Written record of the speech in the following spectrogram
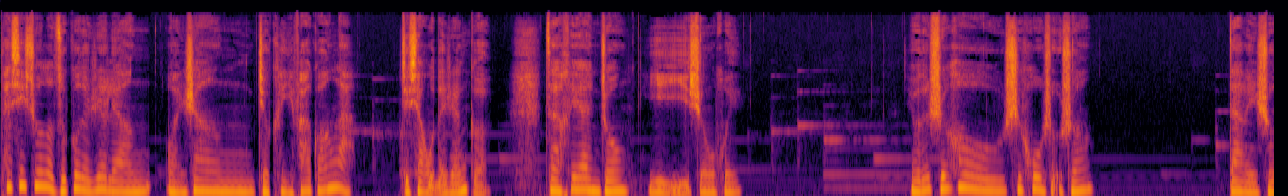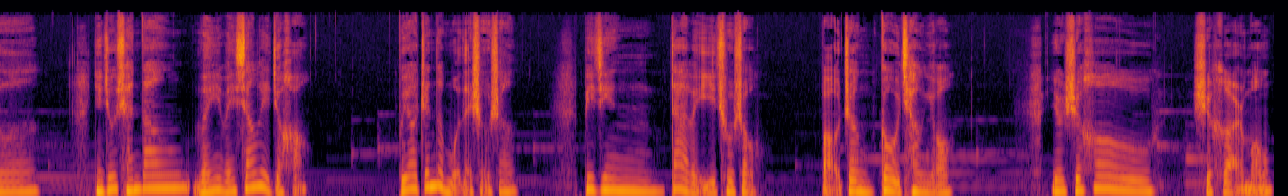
它吸收了足够的热量，晚上就可以发光啦，就像我的人格，在黑暗中熠熠生辉。有的时候是护手霜。大卫说：“你就全当闻一闻香味就好，不要真的抹在手上，毕竟大伟一出手，保证够呛哟。”有时候是荷尔蒙。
